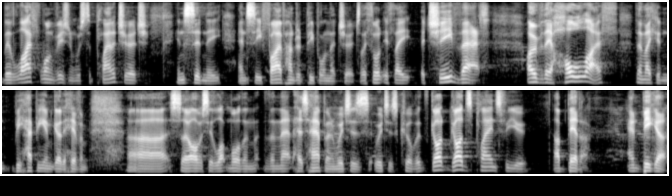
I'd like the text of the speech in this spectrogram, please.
Their lifelong vision was to plant a church in Sydney and see 500 people in that church. They thought if they achieved that over their whole life, then they can be happy and go to heaven. Uh, so obviously, a lot more than, than that has happened, which is which is cool. But God, God's plans for you are better and bigger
